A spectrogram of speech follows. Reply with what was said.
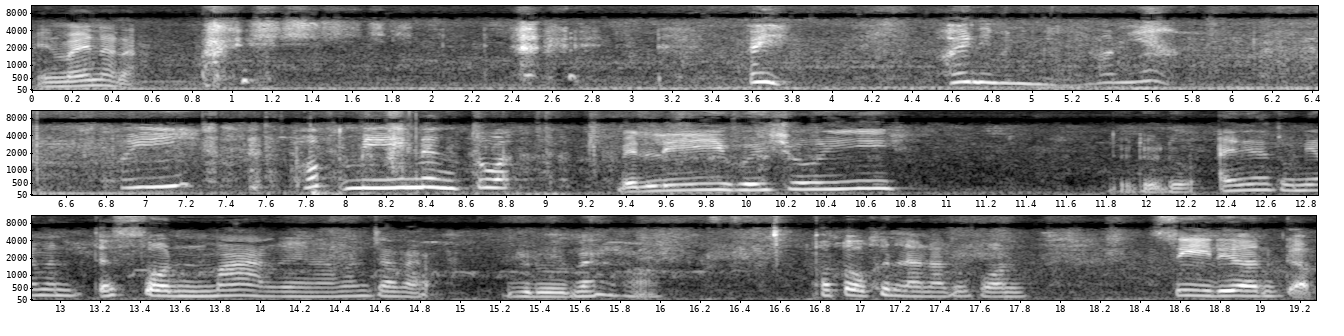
เห็นไหมน่ะน่ะ เฮ้ย เฮ้ย นี่มันหมีแล้วเนี่ย เฮ้ย พบหมีหนึ่งตัว เบลลี่ เฮ้ยช่วยดูดูดูไอเนี่ยตัวเนี้ยมันจะซนมากเลยนะ มันจะแบบอยู่ดูหน้าเขาเขาโตขึ้นแล้วนะทุกคนสี่เดือนเกือบ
